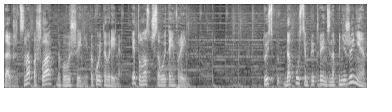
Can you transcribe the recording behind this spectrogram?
также цена пошла на повышение какое-то время. Это у нас часовой таймфрейм. То есть, допустим, при тренде на понижение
